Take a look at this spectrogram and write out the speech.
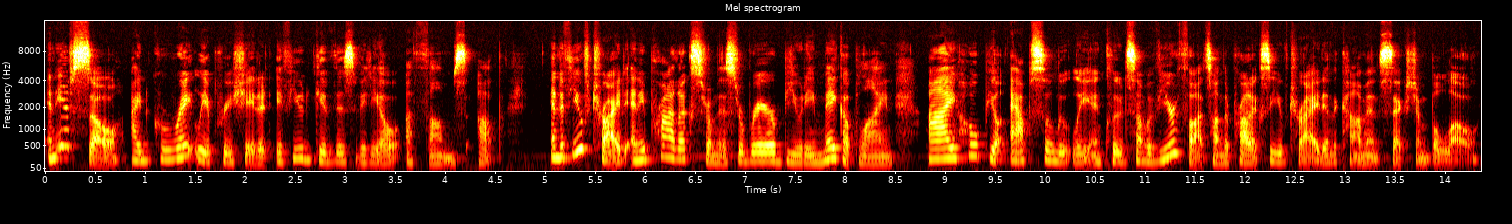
And if so, I'd greatly appreciate it if you'd give this video a thumbs up. And if you've tried any products from this Rare Beauty makeup line, I hope you'll absolutely include some of your thoughts on the products you've tried in the comments section below.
